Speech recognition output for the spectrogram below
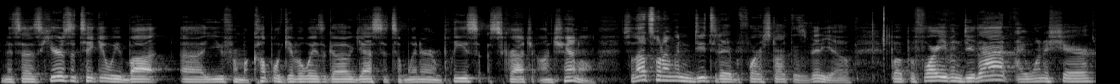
And it says, here's a ticket we bought uh, you from a couple giveaways ago. Yes, it's a winner, and please scratch on channel. So that's what I'm going to do today before I start this video. But before I even do that, I want to share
